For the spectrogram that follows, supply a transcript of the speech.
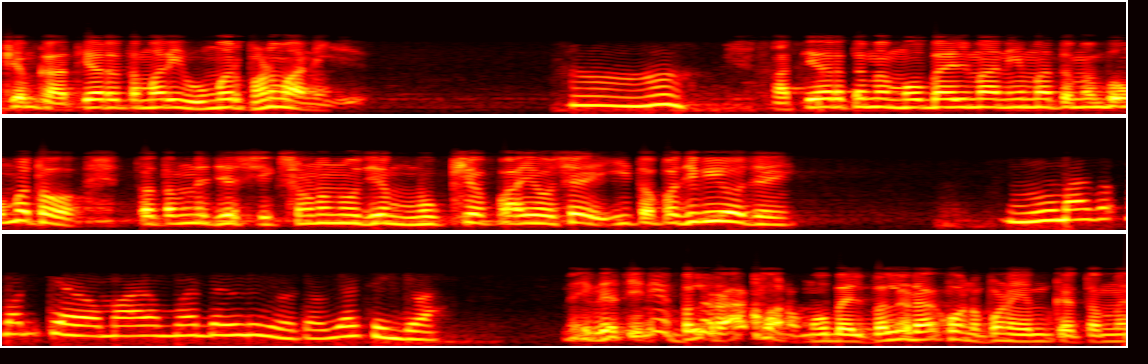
કેમ કે અત્યારે તમારી ઉંમર ભણવાની છે. હા. અત્યારે તમે મોબાઈલમાં ને એમાં તમે બહુ મથો તો તમને જે શિક્ષણનો જે મુખ્ય પાયો છે એ તો પછી વિયો જાય હું બાબા પણ કે મારા મોબાઈલ લીધો તો બેસી ગયા. નહીં વેચી નહીં ભલે રાખવાનો મોબાઈલ ભલે રાખવાનો પણ એમ કે તમે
